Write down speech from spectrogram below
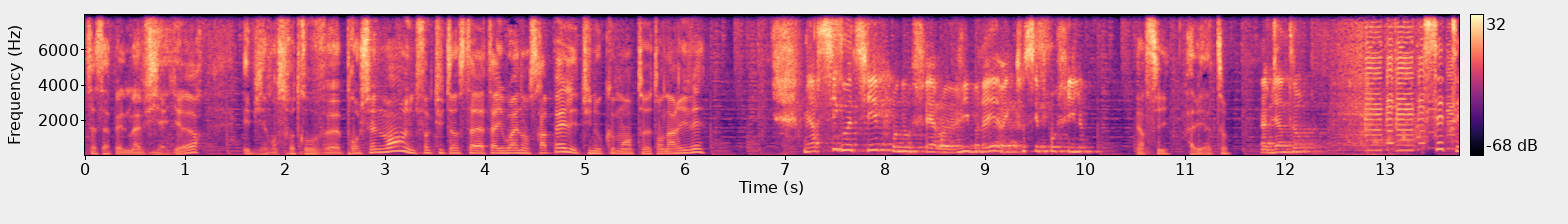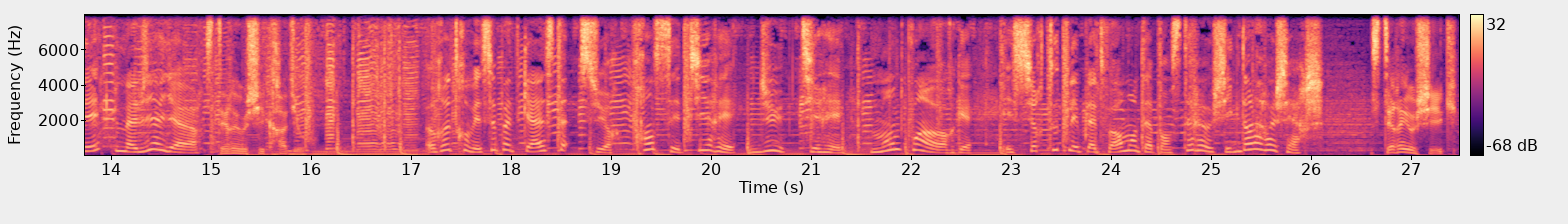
Ça s'appelle Ma vie ailleurs. Eh bien, on se retrouve prochainement. Une fois que tu t'installes à Taïwan, on se rappelle et tu nous commentes ton arrivée. Merci Gauthier pour nous faire vibrer avec tous ces profils. Merci, à bientôt. À bientôt. C'était Ma vie ailleurs. Stéréochic Radio. Retrouvez ce podcast sur français-du-monde.org et sur toutes les plateformes en tapant Stéréochic dans la recherche. Stéréochic,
